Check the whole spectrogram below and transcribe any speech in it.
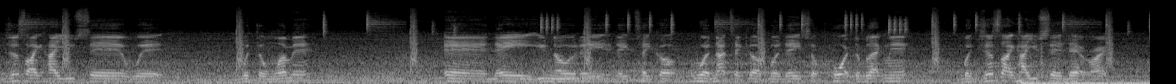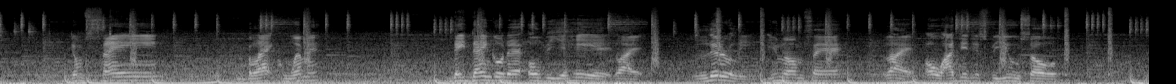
just like how you said with with the woman and they, you know, they they take up, well, not take up, but they support the black man. But just like how you said that, right? Them same black women, they dangle that over your head, like literally. You know what I'm saying? Like, oh, I did this for you, so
